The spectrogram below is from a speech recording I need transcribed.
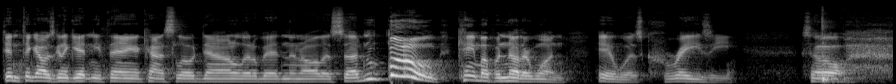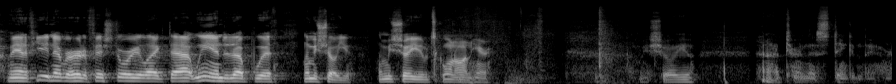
Didn't think I was going to get anything. It kind of slowed down a little bit. And then all of a sudden, boom, came up another one. It was crazy. So, man, if you had never heard a fish story like that, we ended up with, let me show you. Let me show you what's going on here. Let me show you how to turn this stinking thing around.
